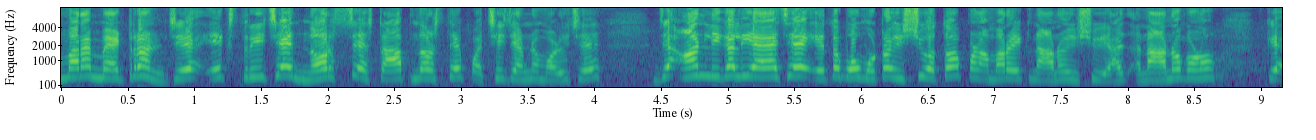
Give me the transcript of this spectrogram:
અમારા મેટ્રન જે એક સ્ત્રી છે નર્સ છે સ્ટાફ નર્સ છે પછી જ એમને મળ્યું છે. જે અનલીગલી આવ્યા છે, એ તો બહુ મોટો ઇસ્યુ હતો, પણ અમારો એક નાનો ઇસ્યુ નાનો ગણો કે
